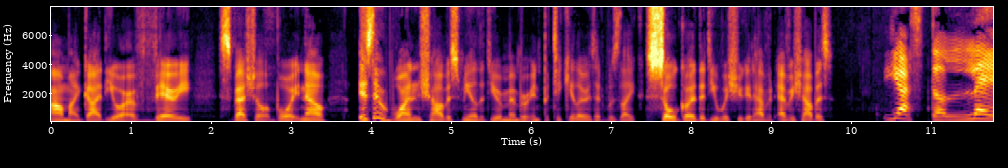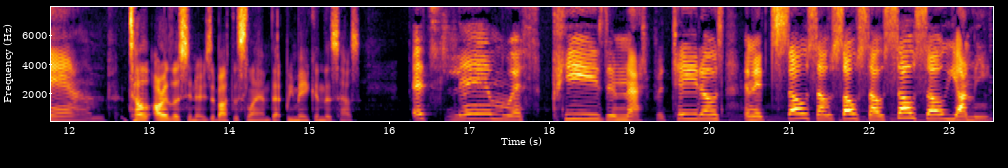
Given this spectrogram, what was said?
Oh my God, you are a very special boy. Now, is there one Shabbos meal that you remember in particular that was like so good that you wish you could have it every Shabbos? Yes, the lamb. Tell our listeners about the slam that we make in this house. It's lamb with peas and mashed potatoes, and it's so, so, so, so, so, so yummy.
